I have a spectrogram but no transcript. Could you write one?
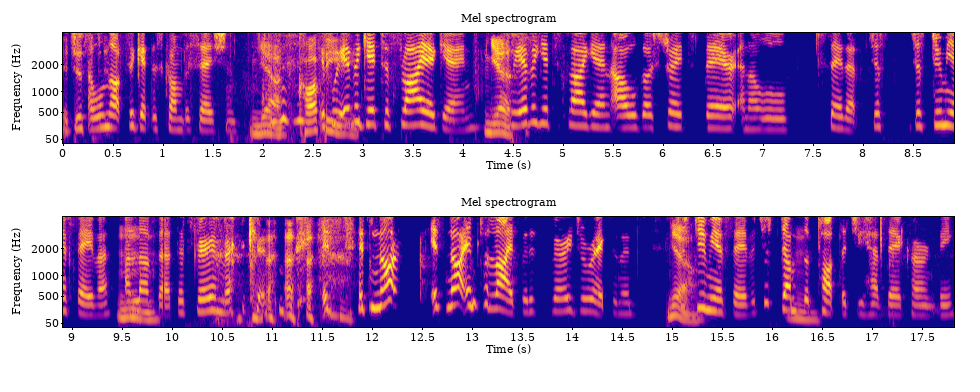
It just I will not forget this conversation. yeah coffee. If we ever get to fly again, Yes. if we ever get to fly again, I will go straight there and I will say that. Just just do me a favor. I Mm. love that. That's very American. it's it's not it's not impolite, but it's very direct and it's Yeah. just do me a favor. Just dump the Mm. pot that you have there currently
